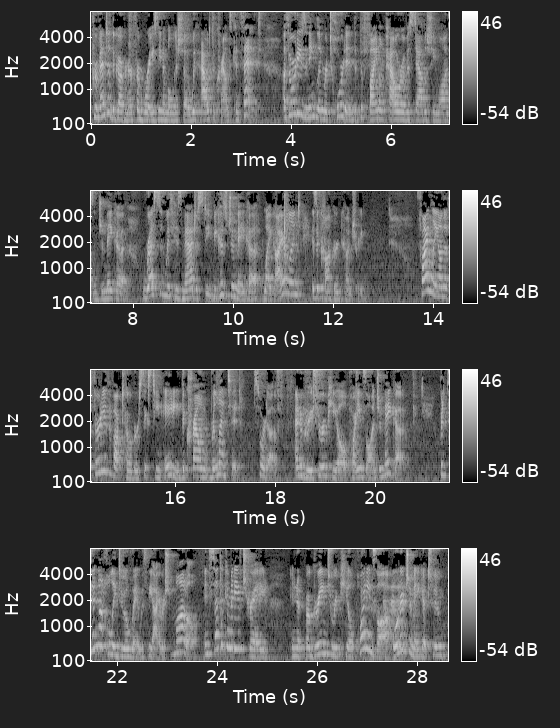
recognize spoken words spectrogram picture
prevented the governor from raising a militia without the crown's consent. Authorities in England retorted that the final power of establishing laws in Jamaica rested with His Majesty because Jamaica, like Ireland, is a conquered country. Finally, on the 30th of October 1680, the Crown relented, sort of, and agreed to repeal Poynings Law in Jamaica. But it did not wholly do away with the Irish model. Instead, the Committee of Trade, in agreeing to repeal Poynings Law, ordered Jamaica to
